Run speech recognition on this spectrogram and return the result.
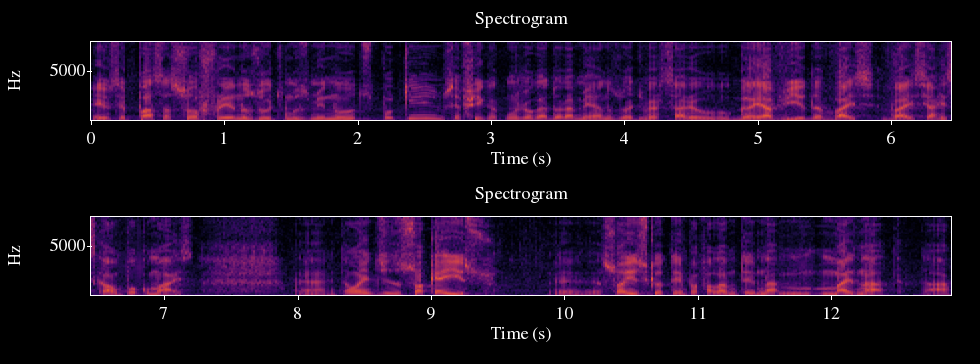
E aí você passa a sofrer nos últimos minutos, porque você fica com um jogador a menos, o adversário ganha vida, vai, vai se arriscar um pouco mais. né? Então a gente só quer isso. É, é só isso que eu tenho para falar, não tenho na- mais nada. Tá?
